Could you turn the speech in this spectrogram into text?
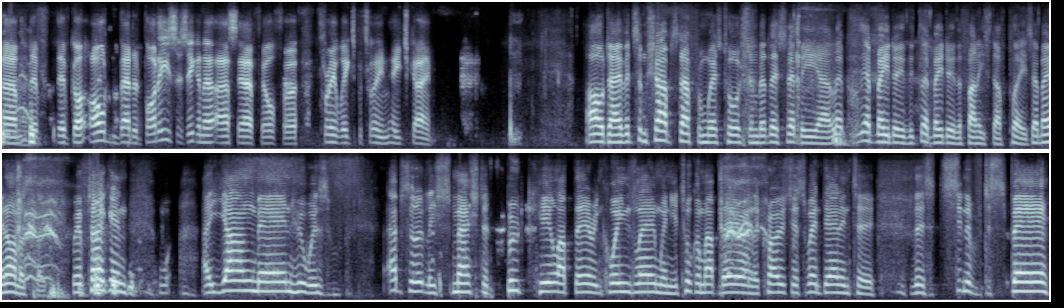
Um, they've they've got old and battered bodies. Is he going to ask the AFL for three weeks between each game? Oh, David, some sharp stuff from West Horsham, but let's let me uh, let, let me do the, let me do the funny stuff, please. I mean, honestly, we've taken a young man who was absolutely smashed at Boot Hill up there in Queensland when you took him up there and the Crows just went down into this sin of despair.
